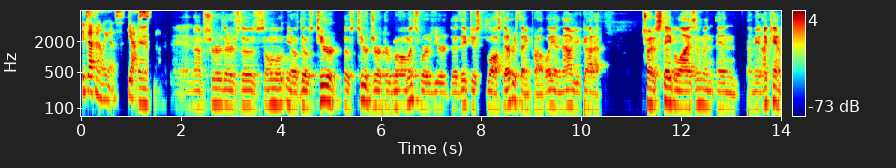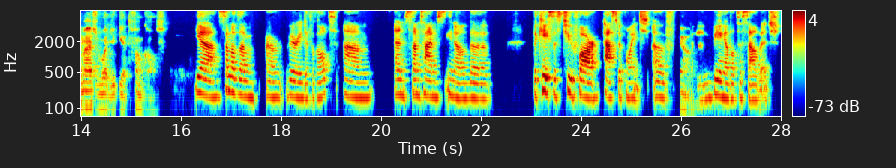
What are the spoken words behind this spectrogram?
It definitely is. Yes. And, and I'm sure there's those almost, you know, those tear those tear jerker moments where you're they've just lost everything probably, and now you've got to try to stabilize them. And and I mean, I can't imagine what you'd get the phone calls. Yeah, some of them are very difficult. Um, and sometimes, you know, the the case is too far past a point of yeah. um, being able to salvage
